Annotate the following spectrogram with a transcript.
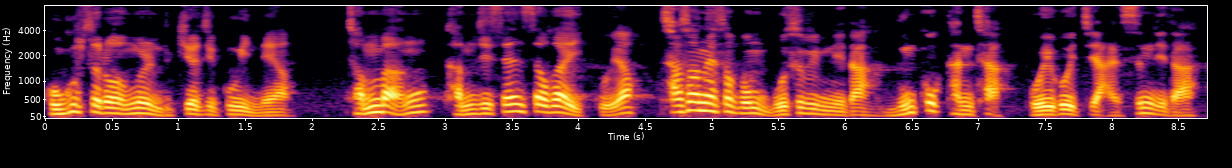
고급스러움을 느껴지고 있네요. 전방 감지 센서가 있고요. 사선에서 본 모습입니다. 문콕 단차 보이고 있지 않습니다.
